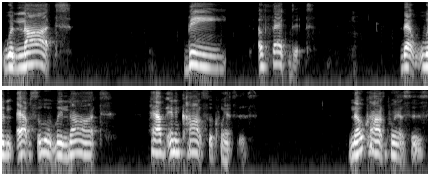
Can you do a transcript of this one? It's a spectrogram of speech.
would not be affected. That would absolutely not have any consequences. No consequences.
